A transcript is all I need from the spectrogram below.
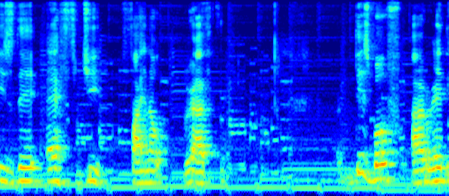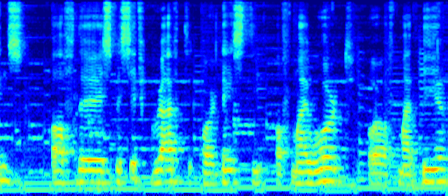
is the FG, final gravity. These both are readings of the specific gravity or density of my wort or of my beer.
